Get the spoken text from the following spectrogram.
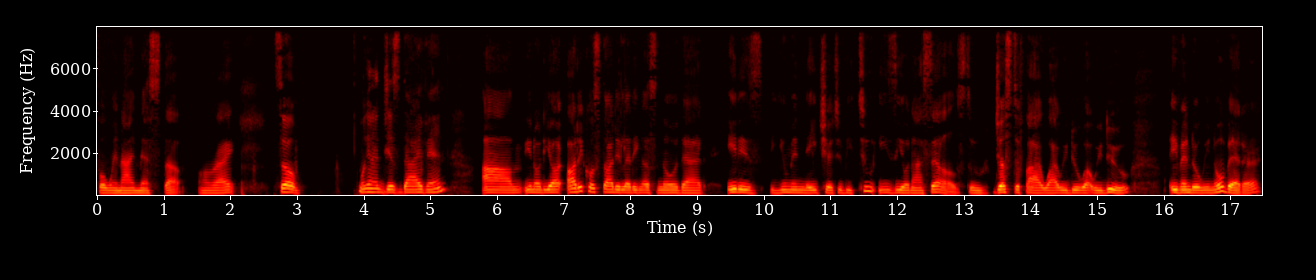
for when I messed up. All right. So we're going to just dive in. Um, you know, the article started letting us know that it is human nature to be too easy on ourselves, to justify why we do what we do, even though we know better.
